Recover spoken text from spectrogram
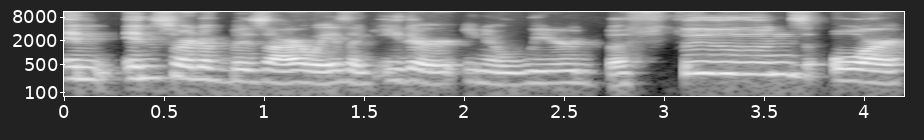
in in sort of bizarre ways like either you know weird buffoons or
